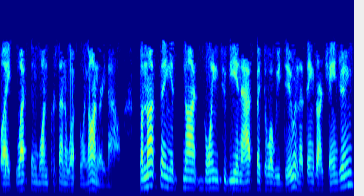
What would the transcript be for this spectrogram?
like less than one percent of what's going on right now. So I'm not saying it's not going to be an aspect of what we do and that things aren't changing,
